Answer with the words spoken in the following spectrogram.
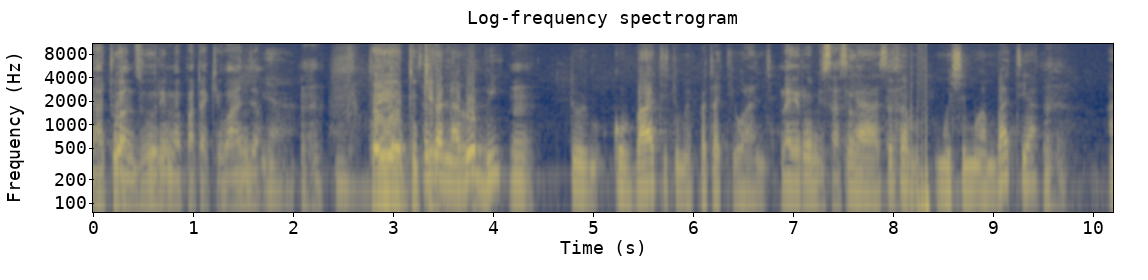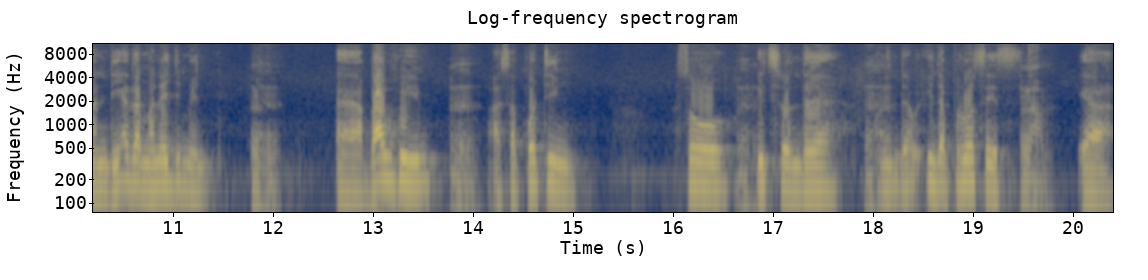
hatua nzuri mmepata kiwanja Yeah. Mhm. kwa hiyo tuki Sasa Nairobi Mm. tu, kwa bahati tumepata kiwanja. Nairobi sasa Yeah, sasa Mheshimiwa Mbatia and the other management uh, above him are supporting so mm -hmm. it's on the, mm -hmm. on the in the process naam yeah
